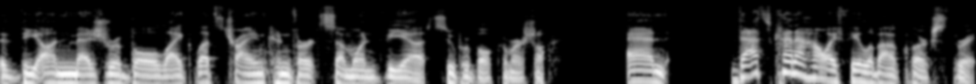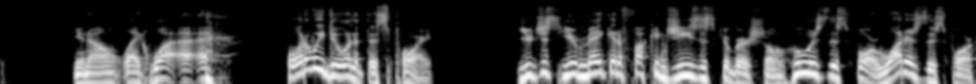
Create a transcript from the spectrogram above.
the unmeasurable like let's try and convert someone via super bowl commercial? And that's kind of how i feel about clerks 3 you know? Like what uh, what are we doing at this point? You're just you're making a fucking jesus commercial. Who is this for? What is this for?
